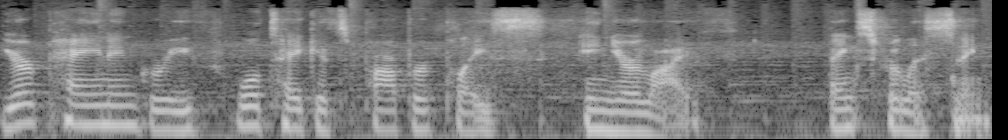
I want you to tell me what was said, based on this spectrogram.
your pain and grief will take its proper place in your life. Thanks for listening.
